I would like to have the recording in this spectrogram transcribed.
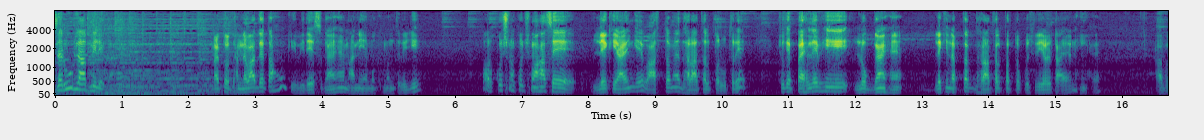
ज़रूर लाभ मिलेगा। मैं तो धन्यवाद देता हूँ कि विदेश गए हैं, माननीय मुख्यमंत्री जी। और कुछ न कुछ वहाँ से लेके आएँगे, वास्तव में धरातल पर उतरे, क्योंकि पहले भी लोग गए हैं, लेकिन अब तक धरातल पर तो कुछ रिज़ल्ट आया नहीं है। अब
